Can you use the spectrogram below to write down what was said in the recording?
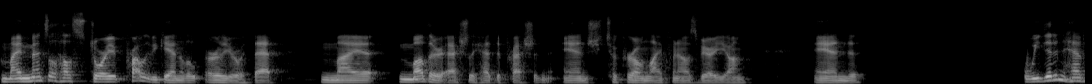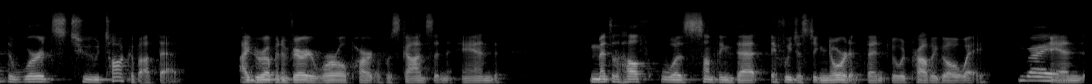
my mental health story probably began a little earlier with that. My mother actually had depression and she took her own life when I was very young. And we didn't have the words to talk about that. I mm-hmm. grew up in a very rural part of Wisconsin and mental health was something that if we just ignored it, then it would probably go away. Right. And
